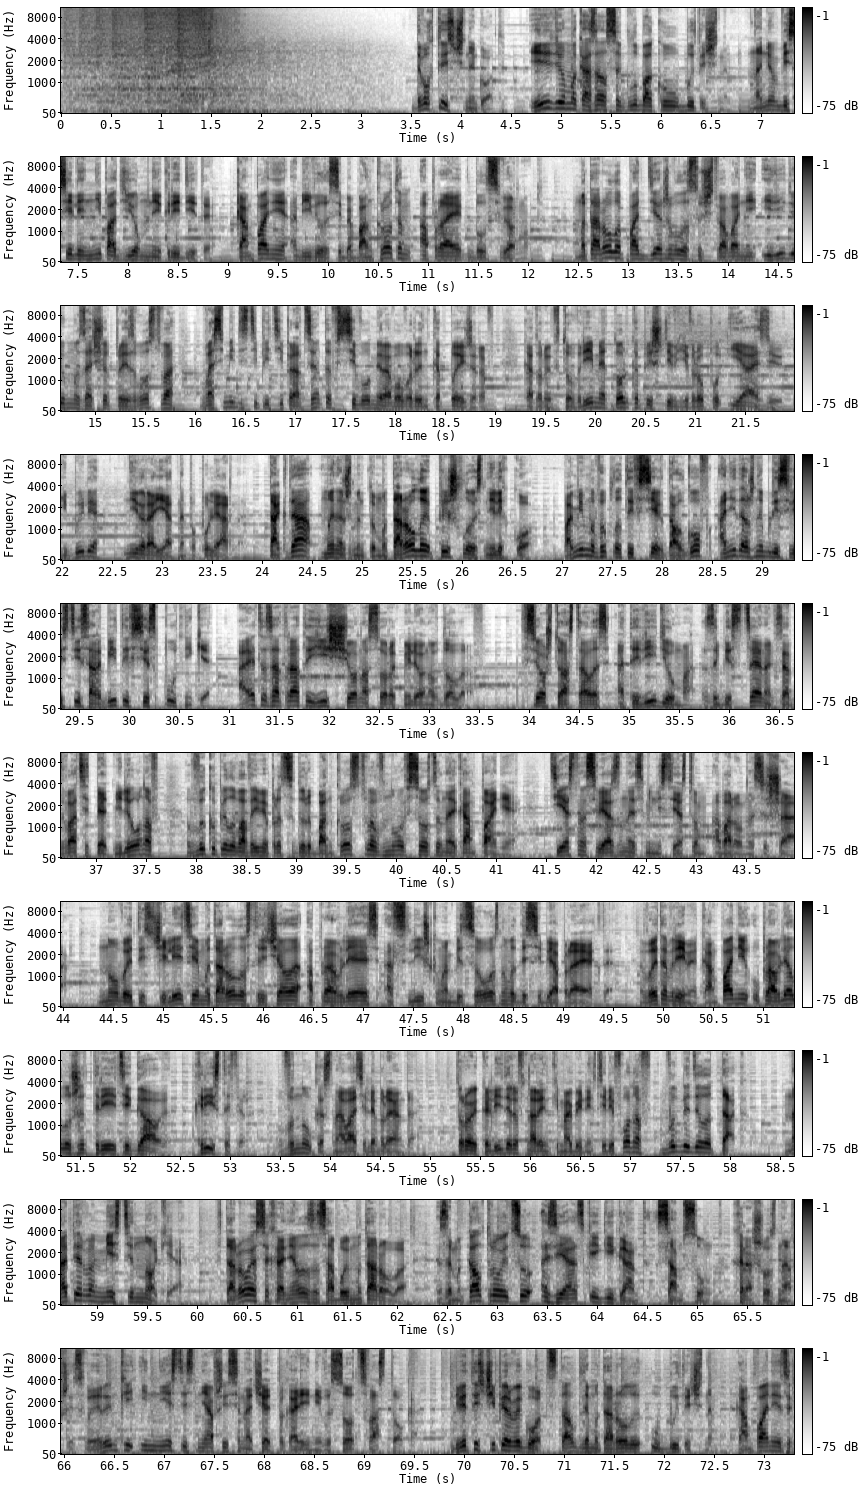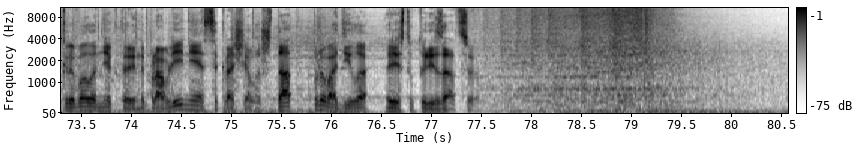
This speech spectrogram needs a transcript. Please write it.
2000 год. Iridium оказался глубоко убыточным. На нем висели неподъемные кредиты. Компания объявила себя банкротом, а проект был свернут. Моторола поддерживала существование Iridium за счет производства 85% всего мирового рынка пейджеров, которые в то время только пришли в Европу и Азию и были невероятно популярны. Тогда менеджменту Моторолы пришлось нелегко. Помимо выплаты всех долгов, они должны были свести с орбиты все спутники, а это затраты еще на 40 миллионов долларов. Все, что осталось от Иридиума за бесценок за 25 миллионов, выкупила во время процедуры банкротства вновь созданная компания, тесно связанная с Министерством обороны США. Новое тысячелетие Моторола встречала, оправляясь от слишком амбициозного для себя проекта. В это время компанией управлял уже третий Галвин – Кристофер, внук основателя бренда. Тройка лидеров на рынке мобильных телефонов выглядела так. На первом месте Nokia. Второе сохраняло за собой Motorola. Замыкал троицу азиатский гигант Samsung, хорошо знавший свои рынки и не стеснявшийся начать покорение высот с востока. 2001 год стал для Моторолы убыточным. Компания закрывала некоторые направления, сокращала штат, проводила реструктуризацию.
